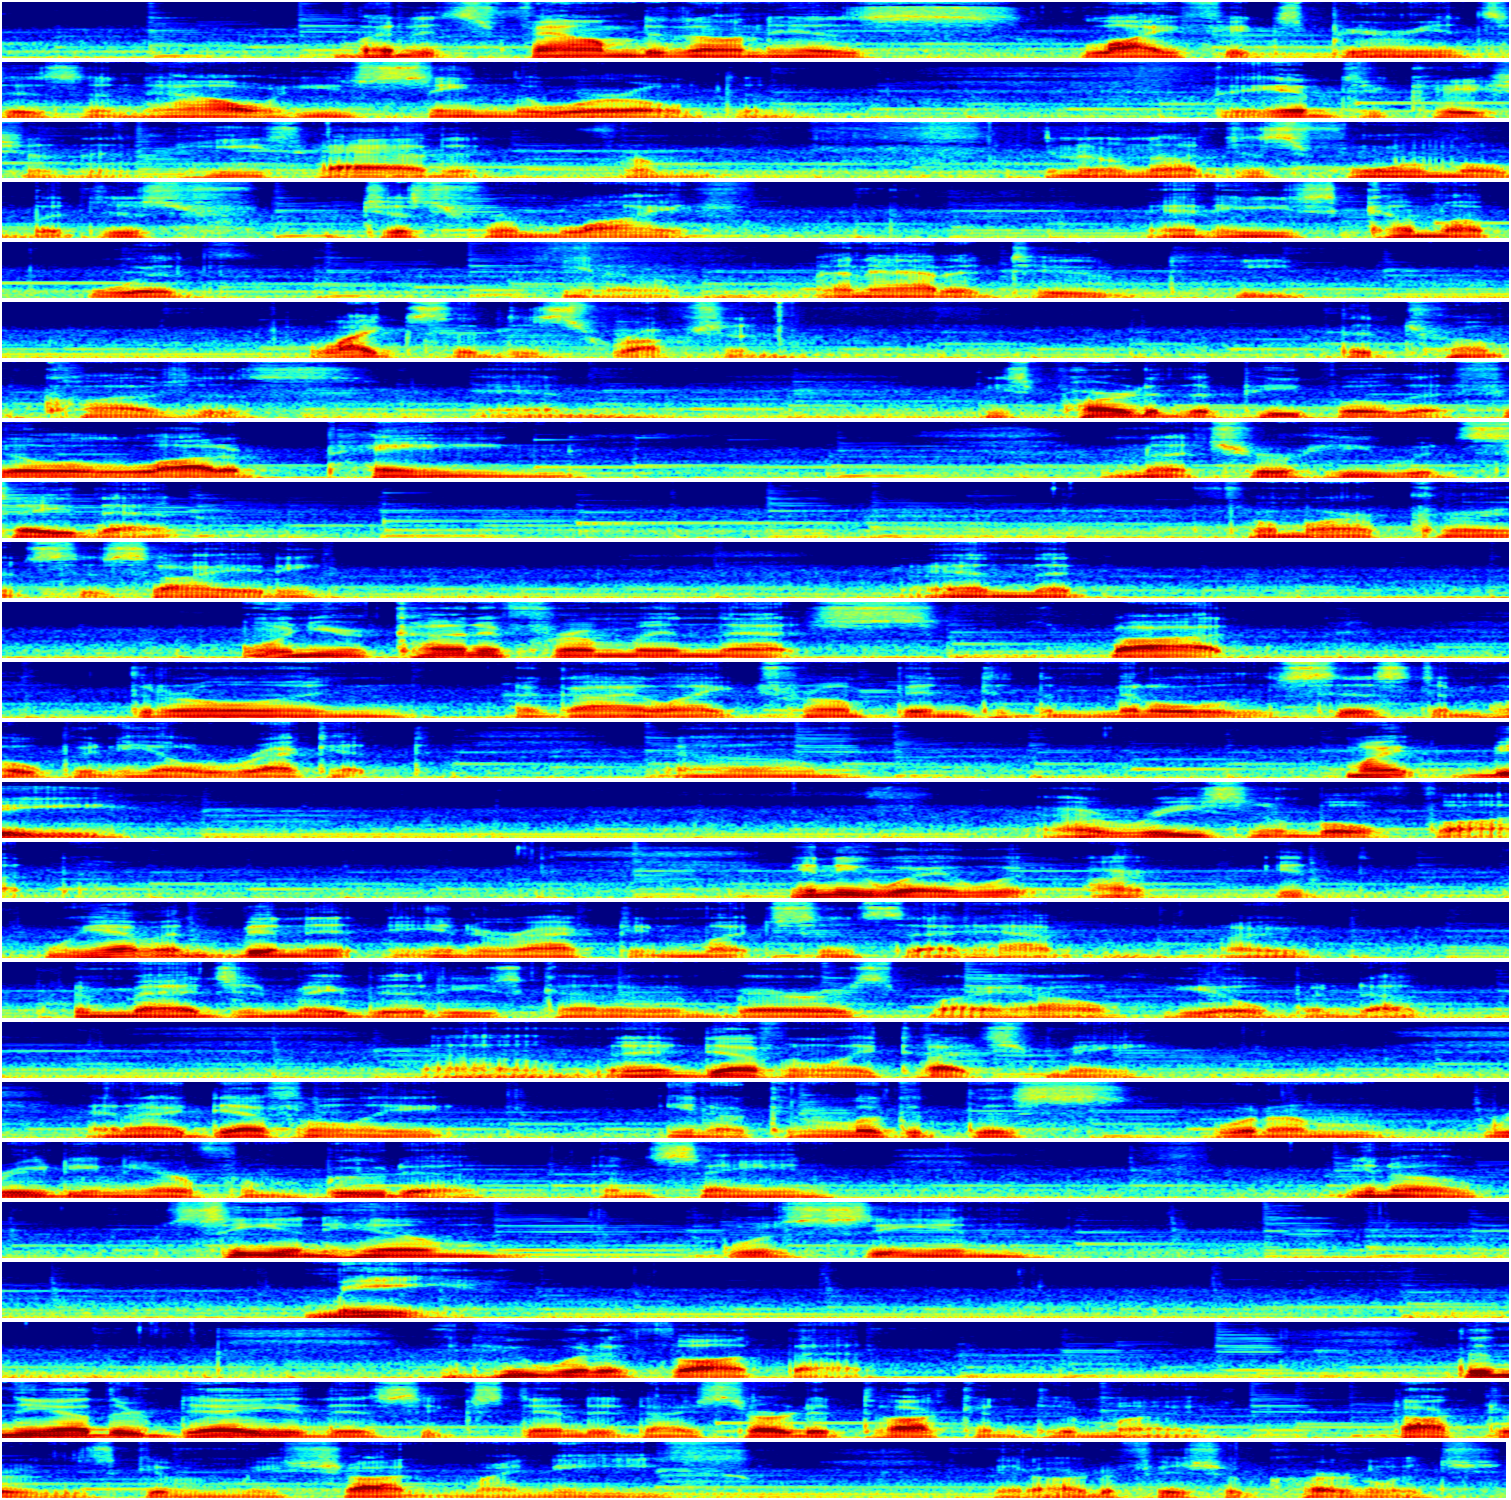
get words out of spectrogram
but it's founded on his life experiences and how he's seen the world and the education that he's had from you know not just formal but just just from life. And he's come up with you know an attitude. He likes the disruption that Trump causes. And he's part of the people that feel a lot of pain. I'm not sure he would say that from our current society. And that when you're kind of from in that spot, throwing a guy like Trump into the middle of the system, hoping he'll wreck it, um, might be a reasonable thought. Anyway, we, it, we haven't been interacting much since that happened. I imagine maybe that he's kind of embarrassed by how he opened up. Um, and it definitely touched me. And I definitely, you know, can look at this, what I'm reading here from Buddha, and saying, you know, seeing him was seeing me. And who would have thought that? Then the other day, this extended, I started talking to my doctor that's given me shot in my knees, get artificial cartilage.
